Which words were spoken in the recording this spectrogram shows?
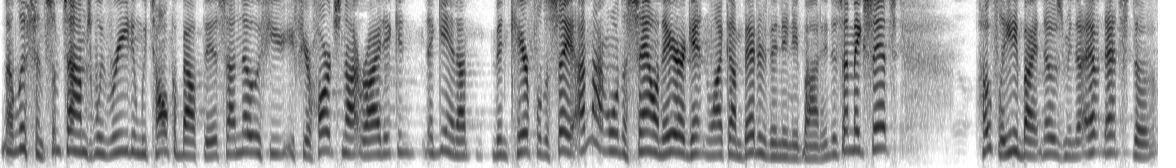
Now listen, sometimes we read and we talk about this. I know if you if your heart's not right, it can again, I've been careful to say I'm not going to sound arrogant and like I'm better than anybody. Does that make sense? Hopefully anybody knows me. That's the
